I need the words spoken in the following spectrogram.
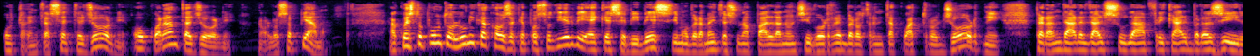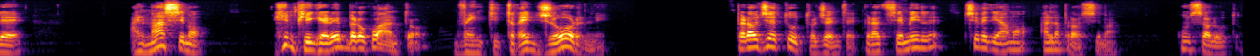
o 37 giorni o 40 giorni, non lo sappiamo. A questo punto l'unica cosa che posso dirvi è che se vivessimo veramente su una palla non ci vorrebbero 34 giorni per andare dal Sudafrica al Brasile. Al massimo impiegherebbero quanto? 23 giorni. Per oggi è tutto, gente. Grazie mille. Ci vediamo alla prossima. Un saluto.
